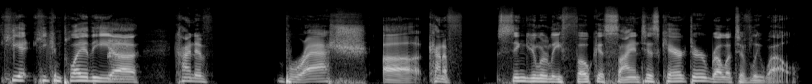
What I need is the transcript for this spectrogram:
he he can play the uh, kind of brash, uh, kind of singularly focused scientist character relatively well.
